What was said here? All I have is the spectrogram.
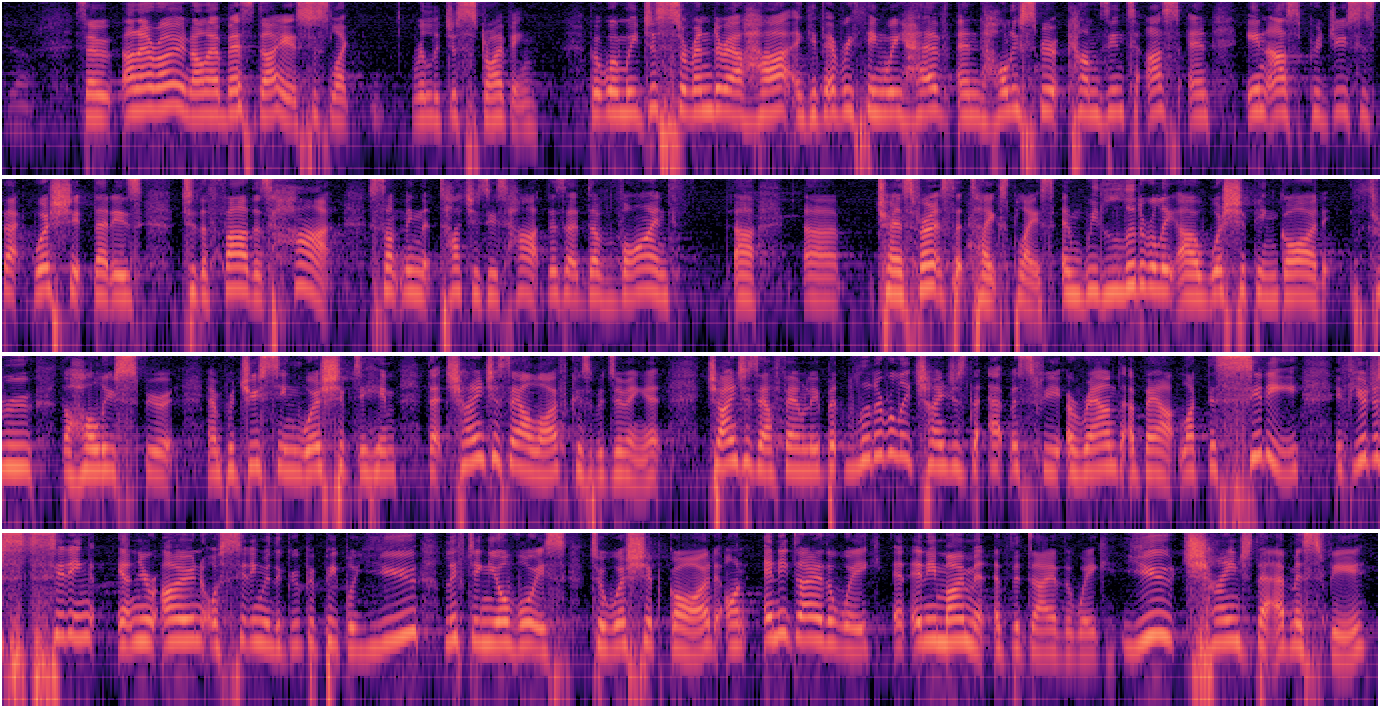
So, on our own, on our best day, it's just like religious striving. But when we just surrender our heart and give everything we have, and Holy Spirit comes into us and in us produces back worship that is to the Father's heart, something that touches His heart. There's a divine. Uh, uh, transference that takes place. And we literally are worshiping God through the Holy Spirit and producing worship to Him that changes our life because we're doing it, changes our family, but literally changes the atmosphere around about. Like the city, if you're just sitting on your own or sitting with a group of people, you lifting your voice to worship God on any day of the week, at any moment of the day of the week, you change the atmosphere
